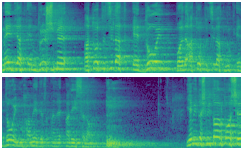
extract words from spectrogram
mediat e ndryshme, ato të cilat e dojnë, po edhe ato të cilat nuk e dojnë Muhamedit alayhis salam. Jemi dëshmitar po që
